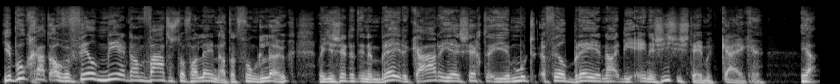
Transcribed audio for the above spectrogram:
Je boek gaat over veel meer dan waterstof alleen. Nou, dat vond ik leuk, want je zet het in een brede kader. Jij zegt, eh, je moet veel breder naar die energiesystemen kijken. Ja,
